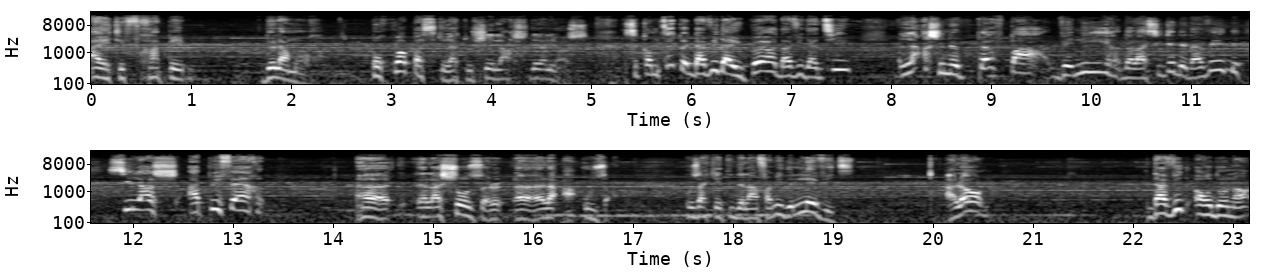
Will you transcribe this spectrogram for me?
a été frappé de la mort. Pourquoi? Parce qu'il a touché l'arche de l'alliance. C'est comme ça que David a eu peur. David a dit, l'arche ne peut pas venir dans la cité de David si l'arche a pu faire euh, la chose euh, à Uza. Uza qui était de la famille de Lévite. Alors, David ordonna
